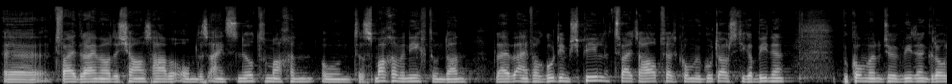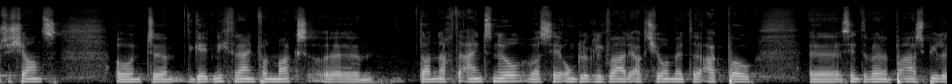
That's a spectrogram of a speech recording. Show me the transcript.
Äh, zwei, dreimal die Chance haben, um das 1-0 zu machen. Und das machen wir nicht. Und dann bleiben wir einfach gut im Spiel. Zweite Halbzeit kommen wir gut aus der Kabine. Bekommen wir natürlich wieder eine große Chance. Und äh, geht nicht rein von Max. Äh, dann nach der 1-0, was sehr unglücklich war, die Aktion mit äh, Akpo, äh, sind wir ein paar Spieler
